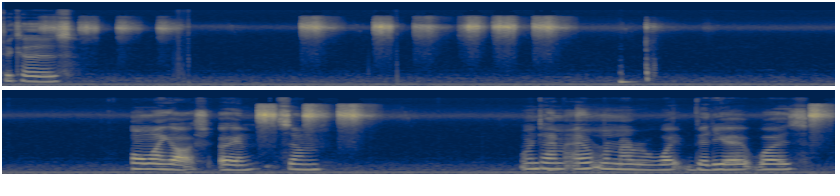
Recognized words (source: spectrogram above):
Because. Oh my gosh. Okay, so one time I don't remember what video it was.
